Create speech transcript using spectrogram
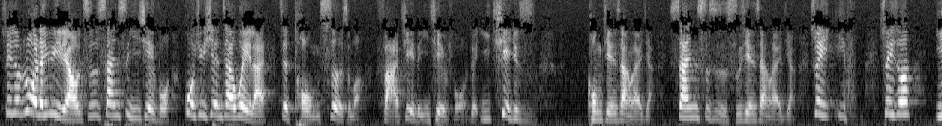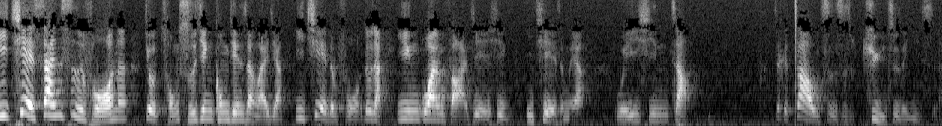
所以说，若能欲了知三世一切佛，过去、现在、未来，这统摄什么？法界的一切佛，对一切就是空间上来讲，三世是指时间上来讲，所以一所以说一切三世佛呢，就从时间空间上来讲，一切的佛都是因观法界性，一切怎么样唯心造。这个造字是句字的意思啊，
